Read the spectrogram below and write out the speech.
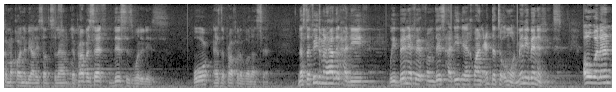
كما قال النبي عليه الصلاة والسلام the prophet said this is what it is or as the prophet of Allah said نستفيد من هذا الحديث we benefit from this hadith يا إخوان عدة أمور many benefits أولا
